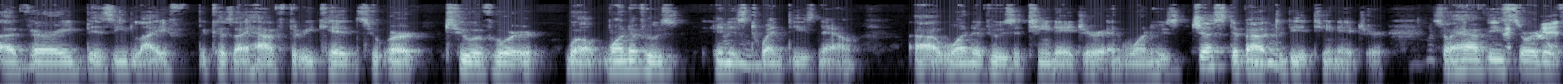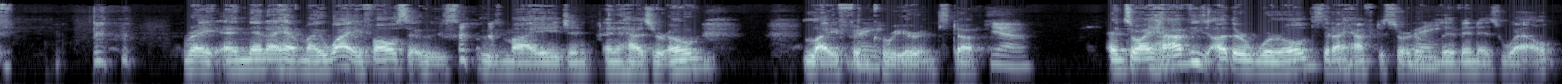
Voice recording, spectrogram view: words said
a very busy life because I have three kids who are two of who are well, one of who's in mm-hmm. his twenties now, uh, one of who's a teenager, and one who's just about mm-hmm. to be a teenager. So I have these sort of right, and then I have my wife also who's who's my age and, and has her own life and right. career and stuff. Yeah. And so I have these other worlds that I have to sort of live in as well.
